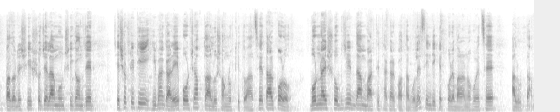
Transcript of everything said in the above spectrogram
উৎপাদনের শীর্ষ জেলা মুন্সীগঞ্জের ছেষট্টিটি হিমাগারে পর্যাপ্ত আলু সংরক্ষিত আছে। তারপরও বন্যায় সবজির দাম বাড়তি থাকার কথা বলে সিন্ডিকেট করে বাড়ানো হয়েছে আলুর দাম।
